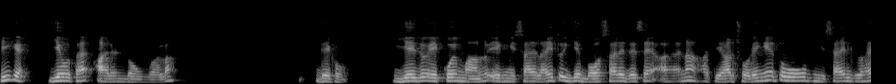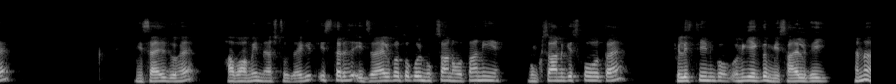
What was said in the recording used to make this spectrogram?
ठीक है? ये होता है आयरन डोम वाला। देखो, ये जो एक कोई मान लो एक मिसाइल आई तो ये बहुत सारे जैसे है ना, हथियार छोड़ेंगे तो वो मिसाइल जो है, मिसाइल जो है, हवा में नष्ट हो जाएगी। इस तरह से इसराइल को तो कोई नुकसान होता नहीं है। नुकसान किसको होता है? फिलिस्तीन को। उनकी एक तो मिसाइल गई, है ना?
